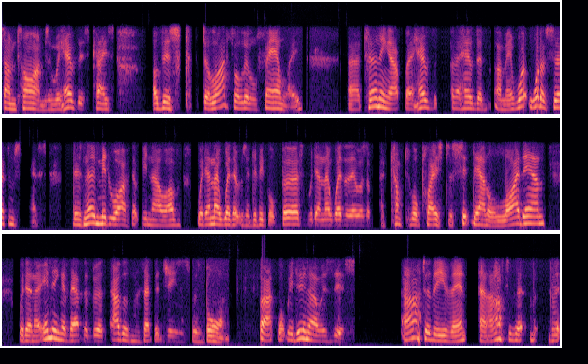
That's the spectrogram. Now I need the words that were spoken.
sometimes. And we have this case of this delightful little family uh, turning up. They have, they have the, I mean, what, what a circumstance. There's no midwife that we know of. We don't know whether it was a difficult birth. We don't know whether there was a, a comfortable place to sit down or lie down. We don't know anything about the birth other than the fact that Jesus was born. But what we do know is this after the event and after the, the,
